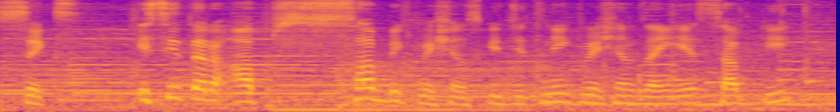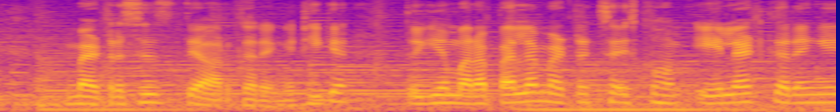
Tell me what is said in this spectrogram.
six इसी तरह आप सब इक्वेशंस की, जितनी इक्वेशंस आएँगे, सब की मैट्रिसेस तैयार करेंगे, ठीक है? तो ये हमारा पहला मैट्रिक्स है, इसको हम ए लेट करेंगे,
